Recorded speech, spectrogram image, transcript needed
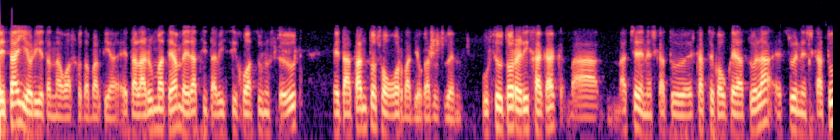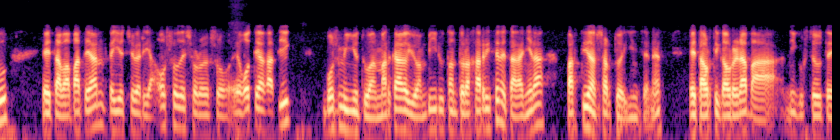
Detaile horietan dago askota partia. Eta larun batean, bederatzi eta bizi joazun uste dut, eta tanto sogor bat jokatu zuen. Uste dut hor erijakak, ba, atxeden eskatu, eskatzeko aukera zuela, ez zuen eskatu, eta bapatean peio berria oso desoro oso egoteagatik bos minutuan markagailuan bi irutantora jarri zen eta gainera partidan sartu egin zen, ez? Eta hortik aurrera, ba, nik uste dute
